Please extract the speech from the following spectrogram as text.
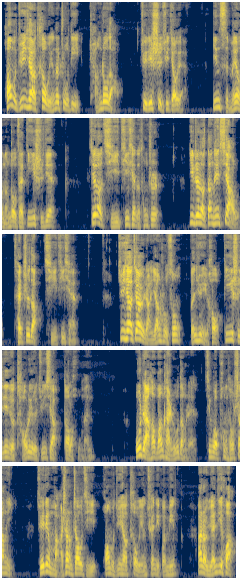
黄埔军校特务营的驻地长洲岛距离市区较远。因此，没有能够在第一时间接到起义提前的通知，一直到当天下午才知道起义提前。军校教育长杨树松闻讯以后，第一时间就逃离了军校，到了虎门。吴展和王侃如等人经过碰头商议，决定马上召集黄埔军校特务营全体官兵，按照原计划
